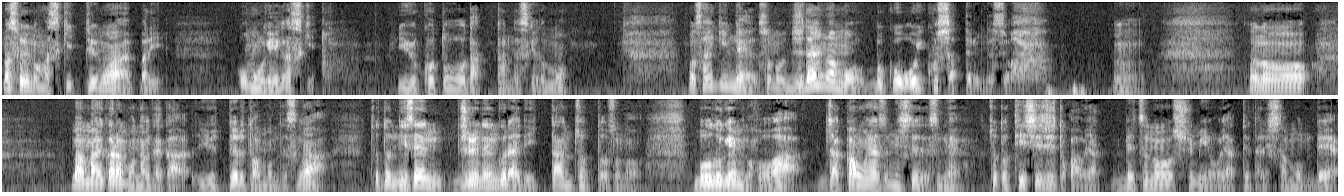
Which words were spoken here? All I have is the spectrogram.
まあ、そういうのが好きっていうのはやっぱり重ゲーが好きということだったんですけども最近ねその時代がもう僕を追い越しちゃってるんですよ、うん、そのまあ前からも何回か言ってるとは思うんですがちょっと2010年ぐらいで一旦ちょっとそのボードゲームの方は若干お休みしてですねちょっと TCG とかをや別の趣味をやってたりしたもんで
